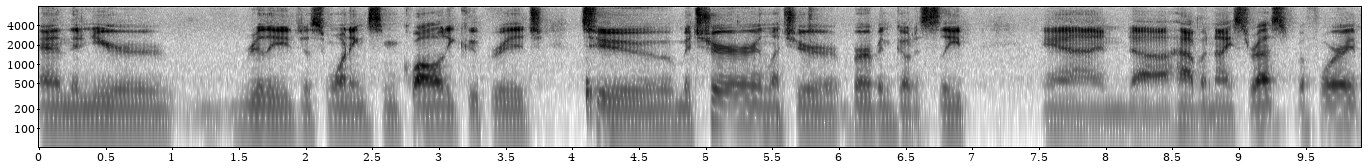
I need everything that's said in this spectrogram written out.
and then you're really just wanting some quality cooperage to mature and let your bourbon go to sleep and uh, have a nice rest before it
